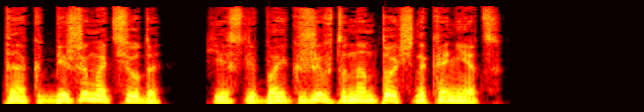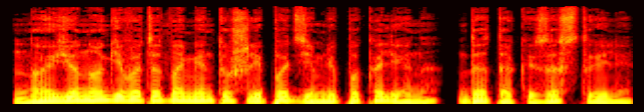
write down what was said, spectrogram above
«Так, бежим отсюда! Если байк жив, то нам точно конец!» Но ее ноги в этот момент ушли под землю по колено, да так и застыли.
